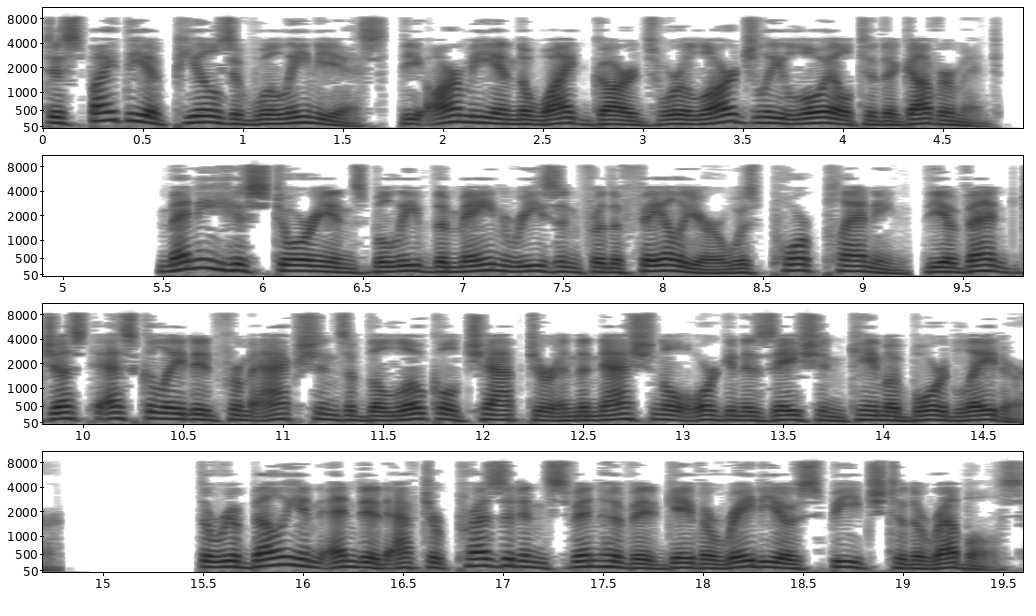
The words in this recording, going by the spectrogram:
Despite the appeals of Wallenius, the army and the White Guards were largely loyal to the government. Many historians believe the main reason for the failure was poor planning. The event just escalated from actions of the local chapter and the national organization came aboard later. The rebellion ended after President Svinhufvud gave a radio speech to the rebels.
